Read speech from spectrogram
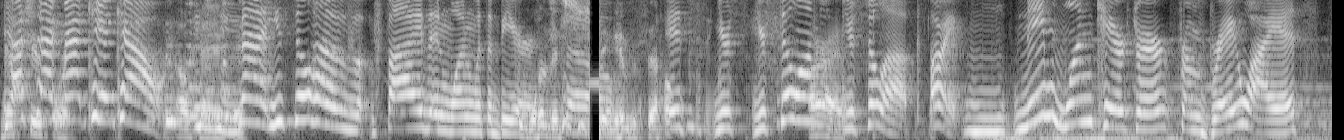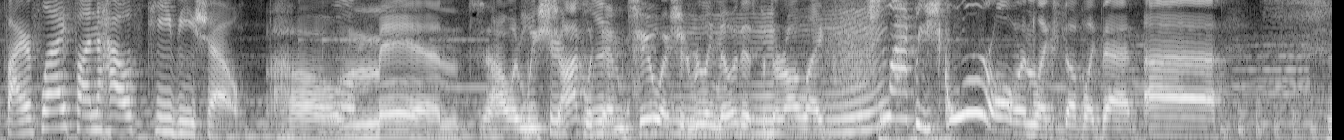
two. You have two Hashtag points. Matt can't count. Okay. Matt, you still have five and one with a beard. One that's so shitting himself. it's you're you're still on. All right. You're still up. All right. Name one character from Bray Wyatt's Firefly Funhouse TV show. Oh man! So how and we answer is shot with them too. I should really know this, but they're all like slappy squirrel and like stuff like that. Uh, so,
